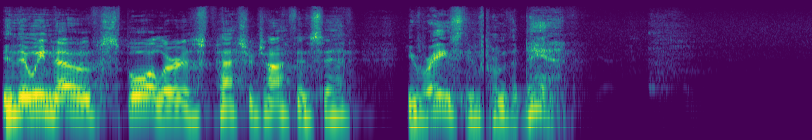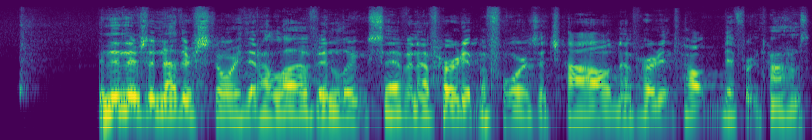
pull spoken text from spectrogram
And then we know, spoiler, as Pastor Jonathan said, he raised him from the dead. And then there's another story that I love in Luke 7. I've heard it before as a child, and I've heard it taught different times.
